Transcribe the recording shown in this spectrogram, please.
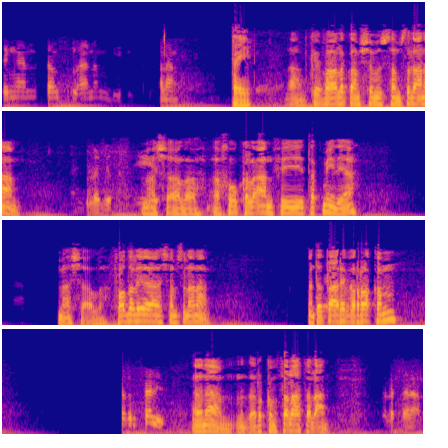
Dengan Samsul Anam di Kalimalang. Baik. نعم كيف حالكم شمس شمس الأنام Belajar. ما شاء الله أخوك الآن في تكميل يا ما شاء الله فضل يا شمس الأنام أنت تعرف الرقم رقم ثالث آه، نعم رقم ثلاثة الآن ثلاثة نعم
